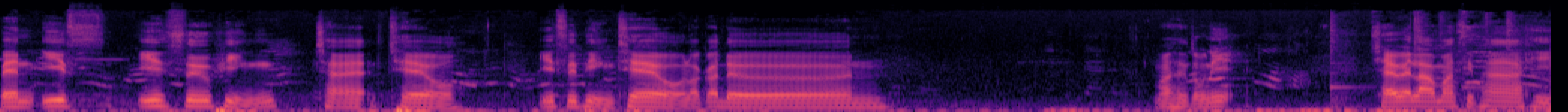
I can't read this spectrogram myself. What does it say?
เป็นอีอีซือผิงเทลอีซือผิงเทลแล้วก็เดิน มาถึงตรงนี้ ใช้เวลามา 15นาที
